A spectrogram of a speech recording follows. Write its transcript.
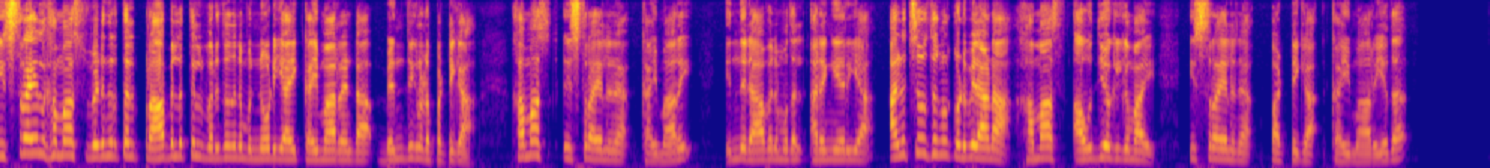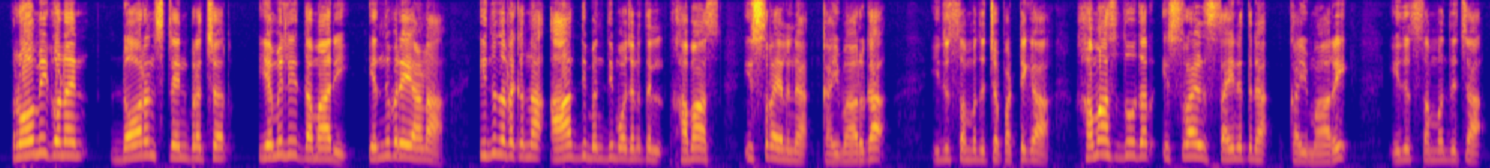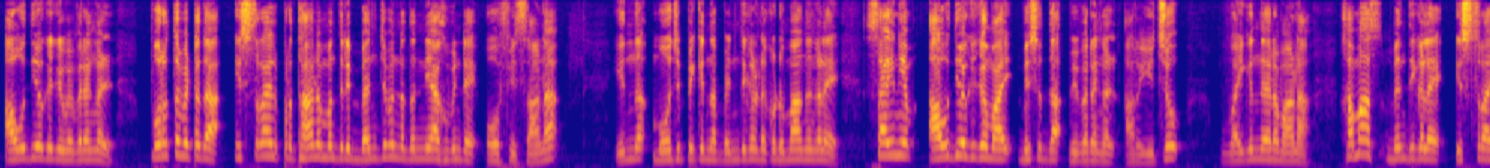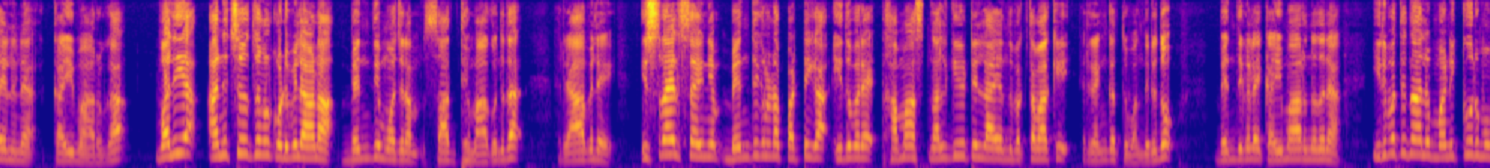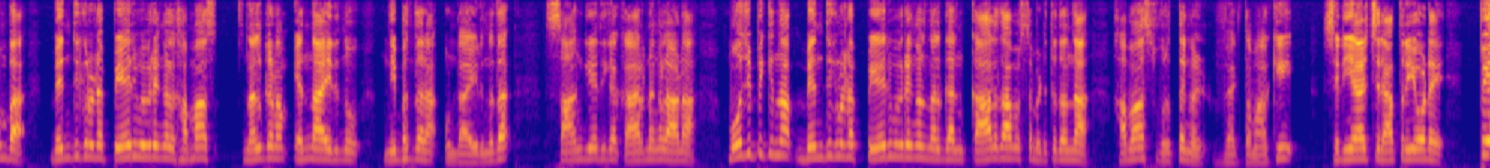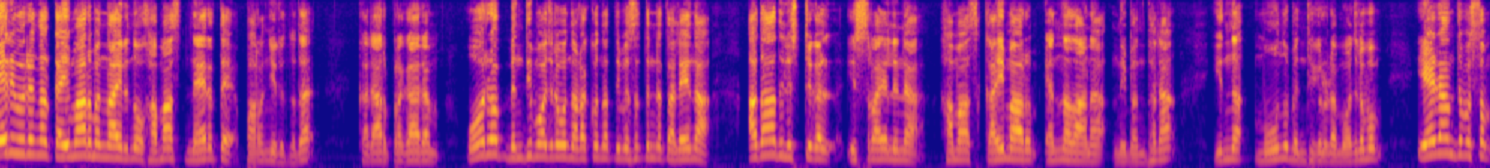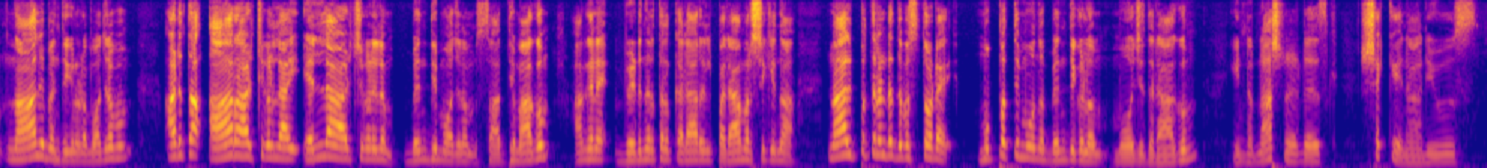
Israel Hamas വെടിനിർത്തൽ പ്രാബല്യത്തിൽ വരുന്നതിന് മുന്നോടിയായി കൈമാറേണ്ട ബന്ധികളുടെ പട്ടിക ഹമാസ് ഇസ്രായേലിന് കൈമാറി. ഇന്ന് രാവിലെ മുതൽ അരങ്ങേറിയ അനിശ്ചിതത്വങ്ങൾക്കൊടുവിലാണ് ഹമാസ് ഔദ്യോഗികമായി ഇസ്രായേലിന് പട്ടിക കൈമാറിയത്. റോമി ഗൊണൻ ഡോറൻ സ്റ്റെയിൻബ്രച്ചർ എമിലി ദമാരി എന്നിവരെയാണ് ഇന്ന് നടക്കുന്ന ആദ്യ ബന്ദിമോചനത്തിൽ ഹമാസ് ഇസ്രായേലിന് കൈമാറുക. ഇതു സംബന്ധിച്ച പട്ടിക ഹമാസ് ദൂതർ ഇസ്രായേൽ സൈന്യത്തിന് കൈമാറി. ഇത് സംബന്ധിച്ച ഔദ്യോഗിക വിവരങ്ങൾ പുറത്തുവിട്ടത് ഇസ്രായേൽ പ്രധാനമന്ത്രി ബെഞ്ചമിൻ നതന്യാഹുവിന്റെ ഓഫീസാണ്. ഇന്ന് മോചിപ്പിക്കുന്ന ബന്ദികളുടെ കുടുംബാംഗങ്ങളെ സൈന്യം ഔദ്യോഗികമായി വിശുദ്ധ വിവരങ്ങൾ അറിയിച്ചു. വൈകുന്നേരമാണ് ഹമാസ് ബന്ദികളെ ഇസ്രായേലിന് കൈമാറുക. വലിയ അനിശ്ചിതത്വങ്ങൾക്കൊടുവിലാണ് ബന്ദിമോചനം സാധ്യമാകുന്നത്. രാവിലെ ഇസ്രായേൽ സൈന്യം ബന്ദികളുടെ പട്ടിക ഇതുവരെ ഹമാസ് നൽകിയിട്ടില്ല എന്ന് വ്യക്തമാക്കി രംഗത്ത് വന്നിരുന്നു. ബന്ദികളെ കൈമാറുന്നതിന് ഇരുപത്തിനാല് മണിക്കൂർ മുമ്പ് ബന്ദികളുടെ പേരുവിവരങ്ങൾ ഹമാസ് നൽകണം എന്നായിരുന്നു നിബന്ധന ഉണ്ടായിരുന്നത്. സാങ്കേതിക കാരണങ്ങളാണ് മോചിപ്പിക്കുന്ന ബന്ദികളുടെ പേരുവിവരങ്ങൾ നൽകാൻ കാലതാമസമെടുത്തതെന്ന് ഹമാസ് വൃത്തങ്ങൾ വ്യക്തമാക്കി. ശനിയാഴ്ച രാത്രിയോടെ പേരുവിവരങ്ങൾ കൈമാറുമെന്നായിരുന്നു ഹമാസ് നേരത്തെ പറഞ്ഞിരുന്നത്. കരാർ പ്രകാരം ഓരോ ബന്ദിമോചനവും നടക്കുന്ന ദിവസത്തിന്റെ തലേന്ന അതാത് ലിസ്റ്റുകൾ ഇസ്രായേലിന് ഹമാസ് കൈമാറും എന്നതാണ് നിബന്ധന. ഇന്ന് മൂന്ന് ബന്ധികളുടെ മോചനവും ഏഴാം ദിവസം നാല് ബന്ധികളുടെ മോചനവും അടുത്ത ആറാഴ്ചകളിലായി എല്ലാ ആഴ്ചകളിലും ബന്ധിമോചനം സാധ്യമാകും. അങ്ങനെ വെടിനിർത്തൽ കരാറിൽ പരാമർശിക്കുന്ന നാൽപ്പത്തിരണ്ട് ദിവസത്തോടെ മുപ്പത്തിമൂന്ന് ബന്ധികളും മോചിതരാകും. International desk Shekena news.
